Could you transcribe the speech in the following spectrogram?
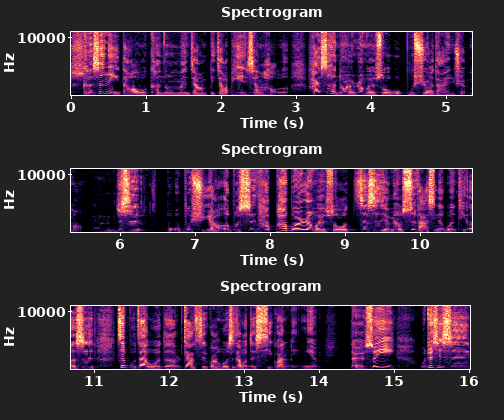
是可是你到可能我们讲比较偏向好了，还是很多人认为说我不需要戴安全帽，嗯，就是我我不需要，而不是他他不会认为说这是有没有适法性的问题，而是这不在我的价值观或者是在我的习惯里面，对。所以我觉得其实。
